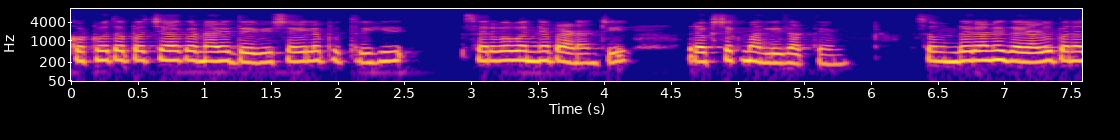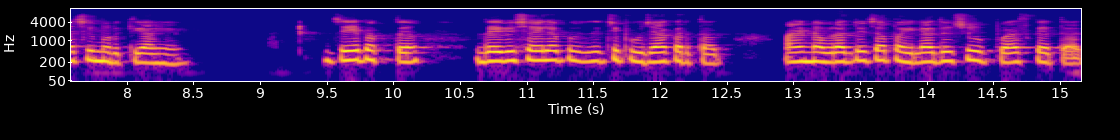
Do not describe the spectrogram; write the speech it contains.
कठोर तपश्चर्या करणारी देवी शैलपुत्री ही सर्व वन्य प्राण्यांची रक्षक मानली जाते. सौंदर्य आणि दयाळूपणाची मूर्ती आहे. जे भक्त देवी शैलपुत्रीची पूजा करतात आणि नवरात्रीच्या पहिल्या दिवशी उपवास करतात,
